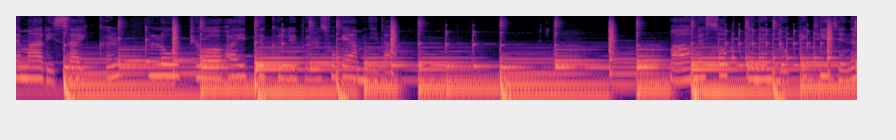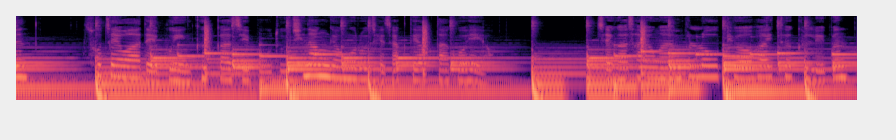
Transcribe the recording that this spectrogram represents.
막세마 리사이클 플로우 퓨어 화이트 클립을 소개합니다. 마음에 쏙 드는 요 패키지는 소재와 내부 잉크까지 모두 친환경으로 제작되었다고 해요. 제가 사용한 플로우 퓨어 화이트 클립은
